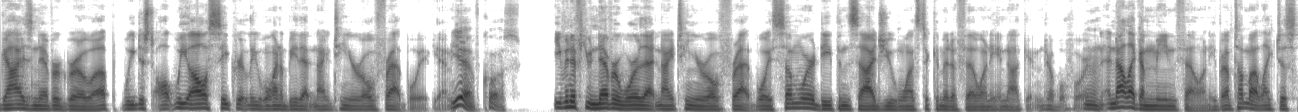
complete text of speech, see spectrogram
guys never grow up we just all we all secretly want to be that 19 year old frat boy again Yeah, of course. even if you never were that 19 year old frat boy, somewhere deep inside you wants to commit a felony and not get in trouble for it. Mm. And not like a mean felony, but I'm talking about like just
